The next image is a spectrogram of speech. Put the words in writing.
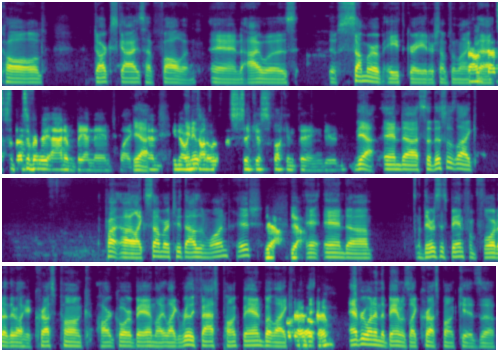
called Dark Skies Have Fallen, and I was was summer of eighth grade or something like That- that. that's that's a very Adam band name. Like, Yeah. and you know, And he it- thought it was the sickest fucking thing, dude. Yeah, and uh, so this was like, pro- uh, like summer two thousand one ish, Yeah, yeah, and, and um, there was this band from Florida. They're like a crust punk hardcore band, like like really fast punk band, but like okay, th- okay. everyone in the band was like crust punk kids though,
